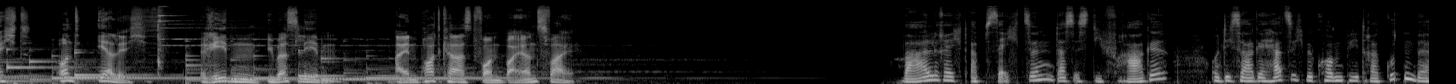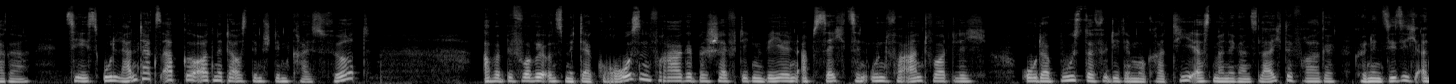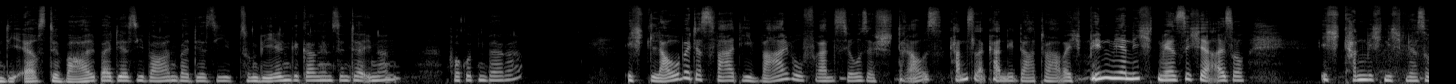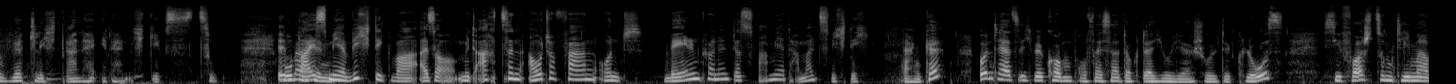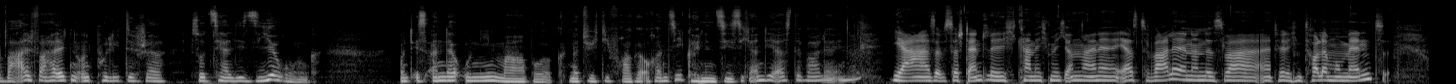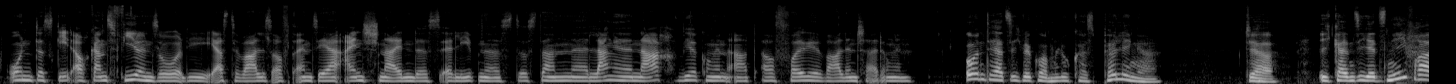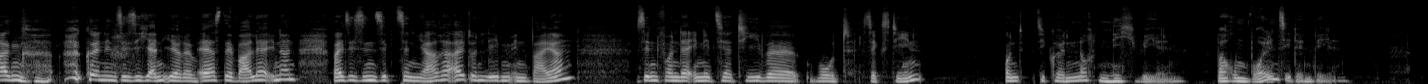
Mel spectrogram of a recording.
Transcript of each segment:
Echt und ehrlich. Reden übers Leben. Ein Podcast von Bayern 2. Wahlrecht ab 16, das ist die Frage. Und ich sage herzlich willkommen Petra Guttenberger, CSU-Landtagsabgeordnete aus dem Stimmkreis Fürth. Aber bevor wir uns mit der großen Frage beschäftigen, wählen ab 16 unverantwortlich oder Booster für die Demokratie, erstmal eine ganz leichte Frage. Können Sie sich an die erste Wahl, bei der Sie waren, bei der Sie zum Wählen gegangen sind, erinnern, Frau Guttenberger? Ich glaube, das war die Wahl, wo Franz Josef Strauß Kanzlerkandidat war, aber ich bin mir nicht mehr sicher. Also ich kann mich nicht mehr so wirklich dran erinnern, ich gebe es zu. Immerhin. Wobei es mir wichtig war, also mit 18 Autofahren und wählen können, das war mir damals wichtig. Danke und herzlich willkommen, Professor Dr. Julia Schulte-Kloß. Sie forscht zum Thema Wahlverhalten und politischer Sozialisierung und ist an der Uni Marburg. Natürlich die Frage auch an Sie. Können Sie sich an die erste Wahl erinnern? Ja, selbstverständlich kann ich mich an meine erste Wahl erinnern. Das war natürlich ein toller Moment und das geht auch ganz vielen so. Die erste Wahl ist oft ein sehr einschneidendes Erlebnis, das dann äh, lange Nachwirkungen hat auf Folgewahlentscheidungen. Und herzlich willkommen, Lukas Pöllinger. Tja, ich kann Sie jetzt nie fragen, können Sie sich an Ihre erste Wahl erinnern, weil Sie sind 17 Jahre alt und leben in Bayern, sind von der Initiative Vote 16 und Sie können noch nicht wählen. Warum wollen Sie denn wählen?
